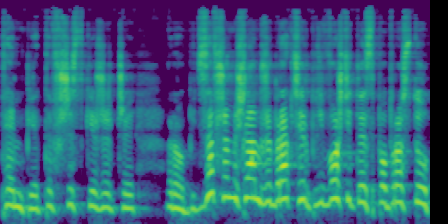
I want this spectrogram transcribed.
tempie te wszystkie rzeczy robić. Zawsze myślałam, że brak cierpliwości to jest po prostu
